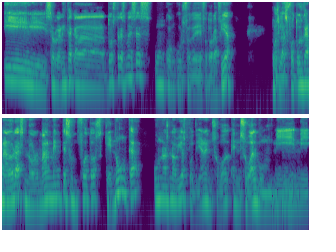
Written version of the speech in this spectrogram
y se organiza cada dos, tres meses un concurso de fotografía. Pues las fotos ganadoras normalmente son fotos que nunca unos novios pondrían en su, en su álbum, ni, ni,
